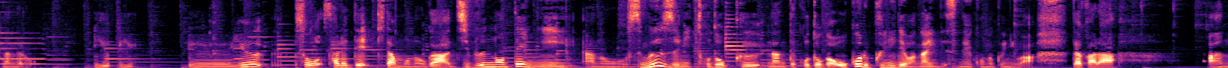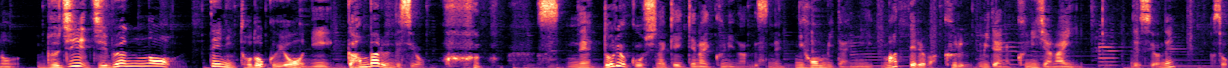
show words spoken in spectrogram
なんだろう。えー、郵送されてきたものが自分の手にあのスムーズに届くなんてことが起こる国ではないんですねこの国は。だからあの無事自分の手に届くように頑張るんですよ。ね、努力をしなきゃいけない国なんですね日本みたいに待ってれば来るみたいな国じゃないんですよね。そう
